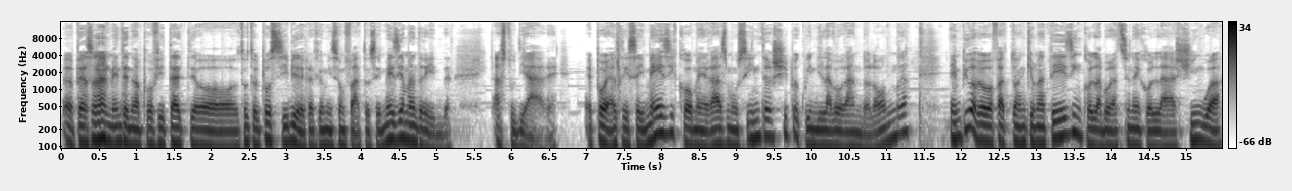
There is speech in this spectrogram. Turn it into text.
eh, personalmente ne ho approfittato tutto il possibile perché mi sono fatto sei mesi a Madrid a studiare, e poi altri sei mesi come Erasmus Internship, quindi lavorando a Londra. E in più avevo fatto anche una tesi in collaborazione con la Tsinghua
